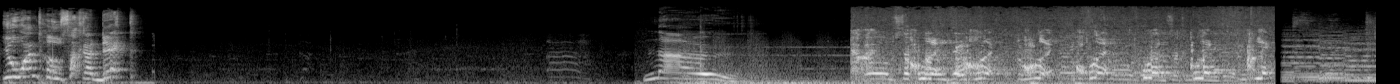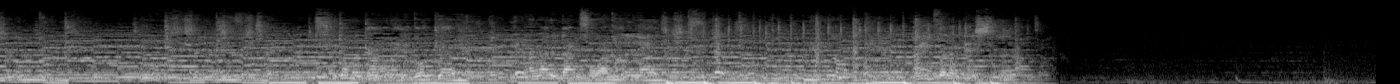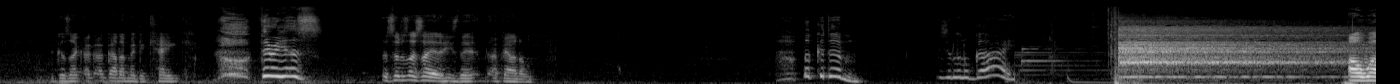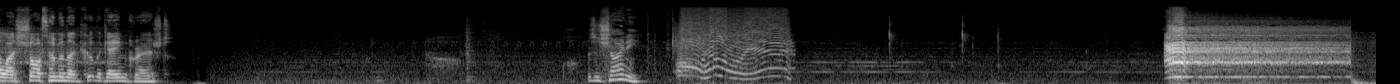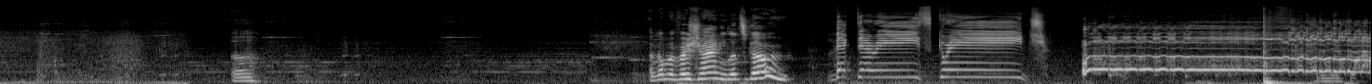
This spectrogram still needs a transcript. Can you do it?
You want to suck a dick? No! Oh, I'm sucking my dick. Oh, I'm sucking my dick. I got my gun, man. Go grab it. I got it down before I come in. I ain't feel like this shit in a long time. Because I, I, I gotta make a cake. is! As soon as I say it, he's there. I found him. Look at him! He's a little guy. Oh well, I shot him and the, the game crashed. It's a shiny. Oh, hello there! Uh. I got my first shiny. Let's go. Victory scream!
